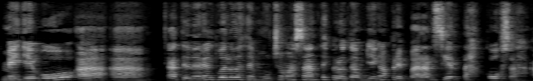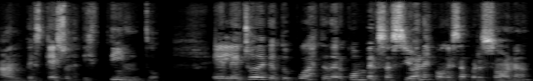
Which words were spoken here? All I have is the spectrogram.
me llevó a, a, tener el duelo desde mucho más antes, pero también a preparar ciertas cosas antes, que eso es distinto. El hecho de que tú puedas tener conversaciones con esa persona,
